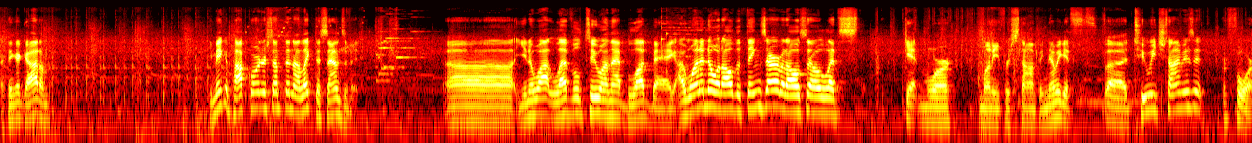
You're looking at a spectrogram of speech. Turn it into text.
I think I got him. You making popcorn or something? I like the sounds of it. Uh, you know what? Level two on that blood bag. I want to know what all the things are, but also let's get more money for stomping. Now we get uh, two each time, is it? Or four?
